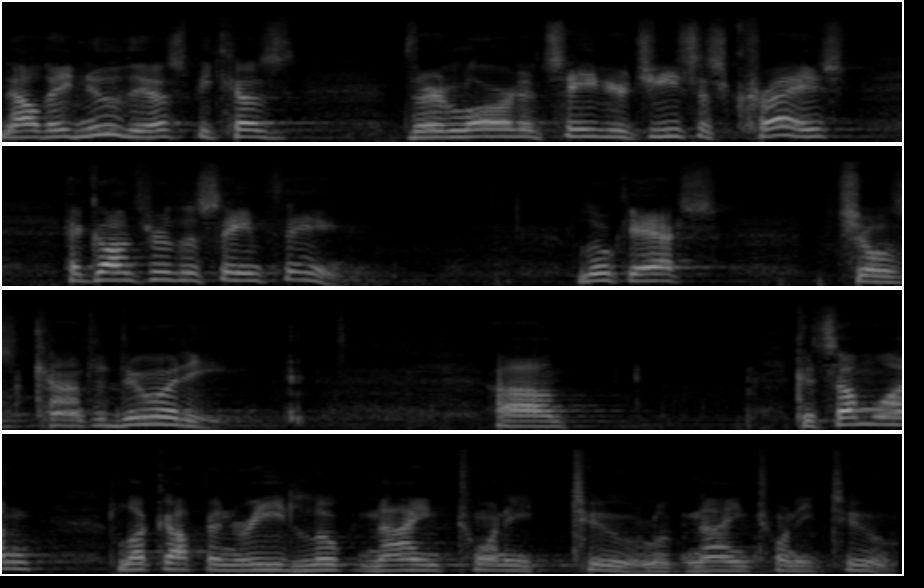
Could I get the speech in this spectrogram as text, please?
Now, they knew this because their Lord and Savior Jesus Christ had gone through the same thing. Luke Acts shows continuity. Um, could someone look up and read Luke 9:22? Luke 9:22.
